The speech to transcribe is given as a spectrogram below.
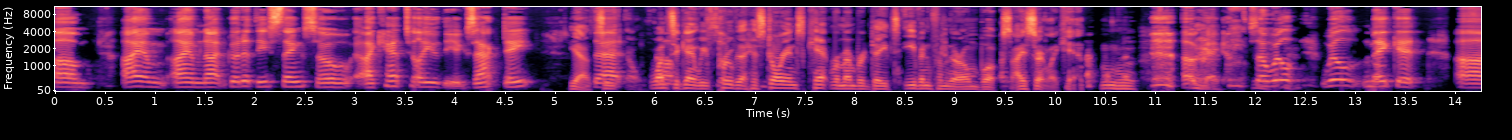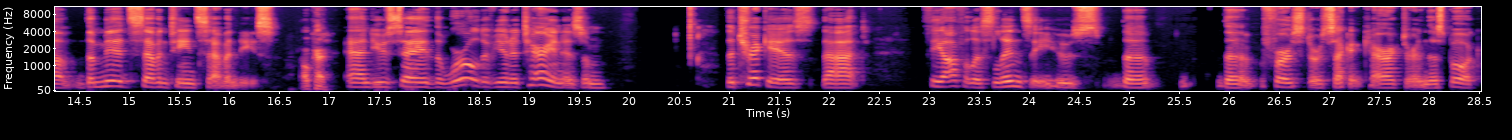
um, I am I am not good at these things, so I can't tell you the exact date. Yeah. That, see, once um, again, we've so, proved that historians can't remember dates even from their own books. I certainly can. okay, so we'll we'll make it uh, the mid 1770s. Okay. And you say the world of Unitarianism. The trick is that Theophilus Lindsey, who's the the first or second character in this book,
